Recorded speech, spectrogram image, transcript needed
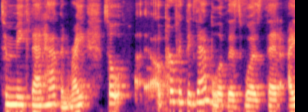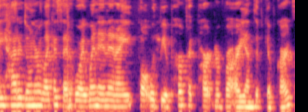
to make that happen, right? So a perfect example of this was that I had a donor, like I said, who I went in and I thought would be a perfect partner for our Yantif gift cards.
